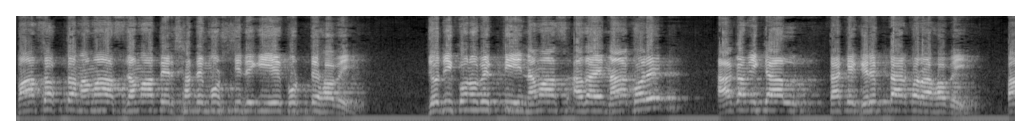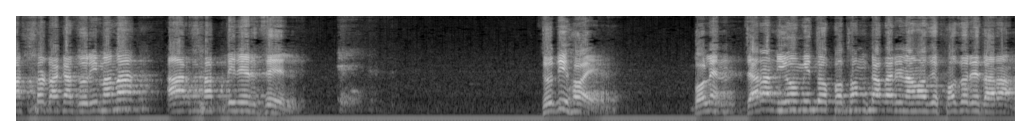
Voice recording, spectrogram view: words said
পাঁচ অক্ট নামাজ জামাতের সাথে মসজিদে গিয়ে পড়তে হবে। যদি কোনো ব্যক্তি নামাজ আদায় না করে, আগামীকাল তাকে গ্রেপ্তার করা হবে। পাঁচশো টাকা জরিমানা আর সাত দিনের জেল। যদি হয়, বলেন, যারা নিয়মিত প্রথম কাতারে নামাজে ফজরে দাঁড়ান,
